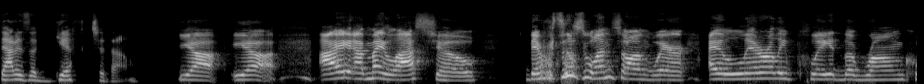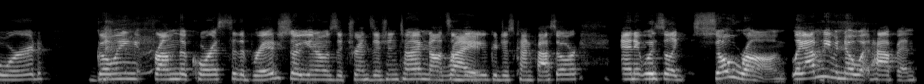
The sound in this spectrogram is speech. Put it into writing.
that is a gift to them. Yeah, yeah. I at my last show, there was this one song where I literally played the wrong chord going from the chorus to the bridge. So, you know, it was a transition time, not something right. you could just kind of pass over. And it was like so wrong. Like I don't even know what happened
